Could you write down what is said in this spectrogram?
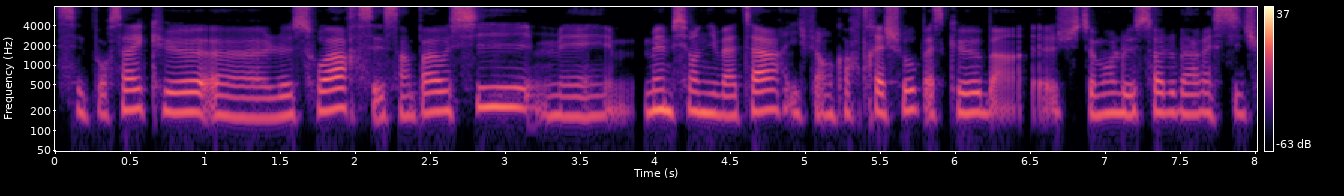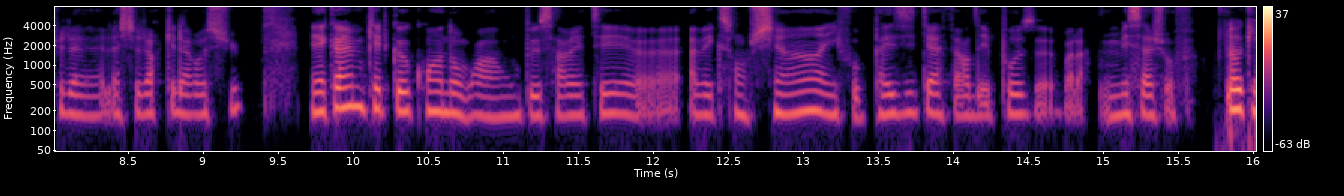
C'est pour ça que euh, le soir, c'est sympa aussi, mais même si on y va tard, il fait encore très chaud parce que ben, justement, le sol va restituer la, chaleur qu'il a reçue. Mais il y a quand même quelques coins d'ombre. Hein. On peut s'arrêter avec son chien. Il faut pas hésiter à faire des pause, euh, voilà. Mais ça chauffe. Ok.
